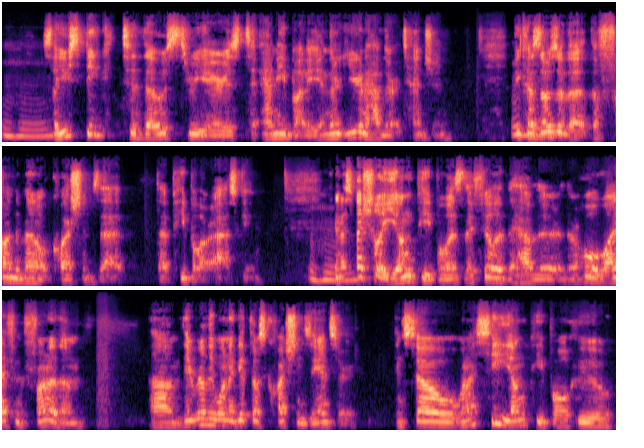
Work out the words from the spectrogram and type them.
Mhm. So you speak to those three areas to anybody, and you're going to have their attention because Mhm. those are the, the fundamental questions that that people are asking, Mhm. and especially young people as they feel that they have their their whole life in front of them, um, they really want to get those questions answered. And so when I see young people who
